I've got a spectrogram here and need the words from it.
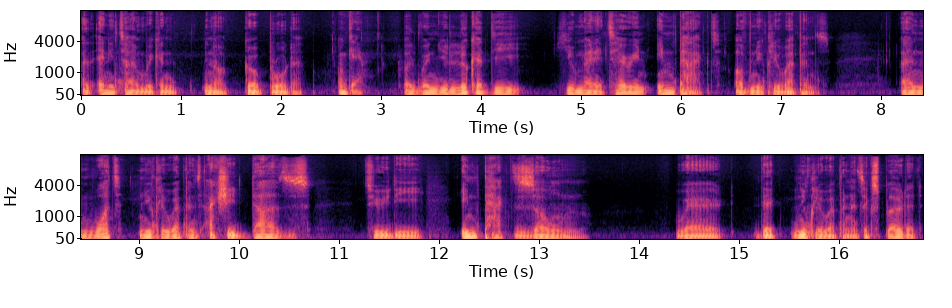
at any time we can you know go broader. Okay. But when you look at the humanitarian impact of nuclear weapons and what nuclear weapons actually does to the impact zone where the nuclear weapon has exploded,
